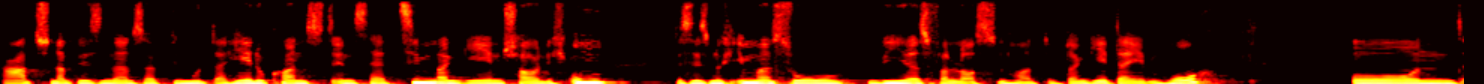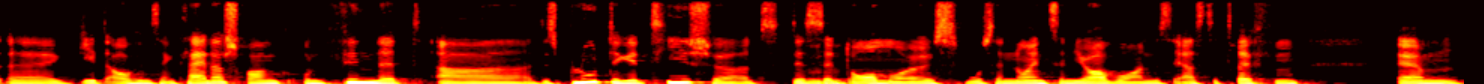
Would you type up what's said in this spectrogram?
ratschen ein bisschen. Dann sagt die Mutter, hey, du kannst in sein Zimmer gehen, schau dich um. Das ist noch immer so, wie er es verlassen hat. Und dann geht er eben hoch und äh, geht auch in seinen Kleiderschrank und findet äh, das blutige T-Shirt, das mhm. er damals, wo sie 19 Jahre waren, das erste Treffen, ähm,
